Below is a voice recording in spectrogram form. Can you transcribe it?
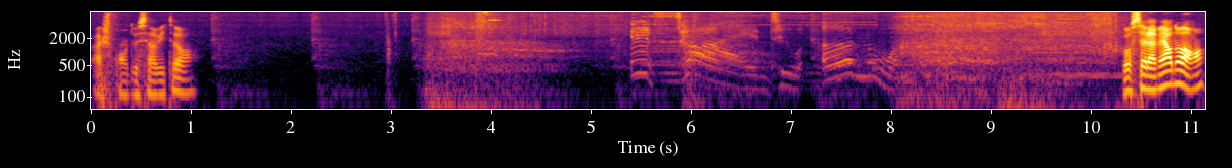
ah, je prends deux serviteurs. hein. Bon, c'est la mer noire. Hein.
